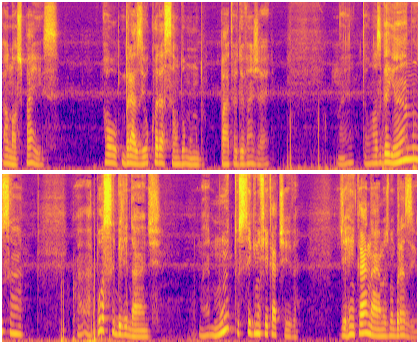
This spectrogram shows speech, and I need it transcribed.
ao nosso país, ao Brasil, coração do mundo, pátria do Evangelho. Né? Então nós ganhamos a a, a possibilidade né, muito significativa de reencarnarmos no Brasil,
